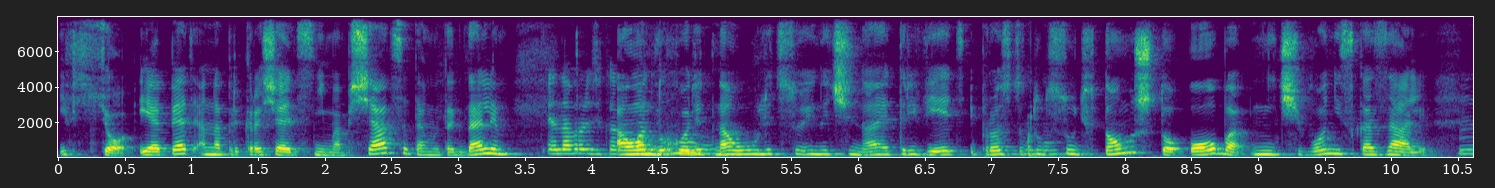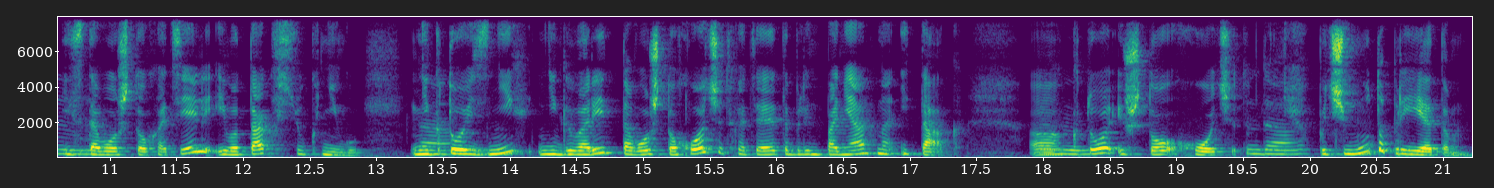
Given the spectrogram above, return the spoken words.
и все. И опять она прекращает с ним общаться там и так далее. И она вроде как а он выходит на улицу и начинает реветь, и просто угу. тут суть в том, что оба ничего не сказали угу. из того, что хотели, и вот так всю книгу. Да. Никто из них не говорит того, что хочет, хотя это, блин, понятно и так, угу. кто и что хочет. Да. Почему-то при этом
